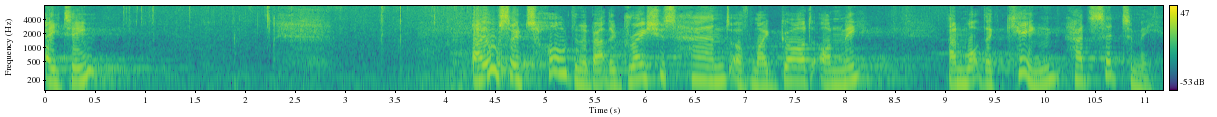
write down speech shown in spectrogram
18. I also told them about the gracious hand of my God on me and what the king had said to me.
